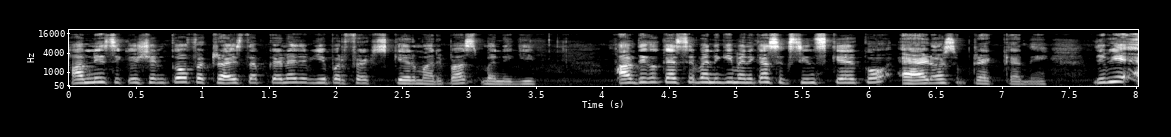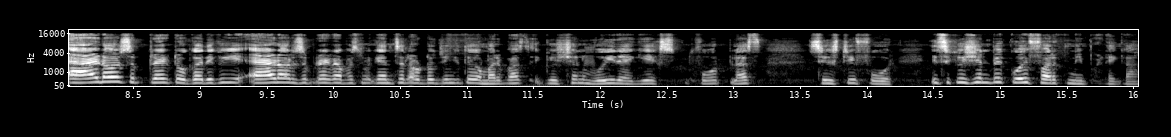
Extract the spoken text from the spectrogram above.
हमने इस इक्वेशन को फैक्टराइज तब करना है जब ये परफेक्ट स्केयर हमारे पास बनेगी। अब देखो कैसे बनेगी, मैंने कहा सिक्सटीन स्केयर को ऐड और सब्ट्रैक्ट कर दें जब ये ऐड और सब्ट्रैक्ट होगा, देखो ये ऐड और सब्ट्रैक्ट आपस में कैंसिल आउट हो जाएँगे तो हमारे पास इक्वेशन वही रहेगी X four plus sixty four इस इक्वेशन पे कोई फ़र्क नहीं पड़ेगा।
